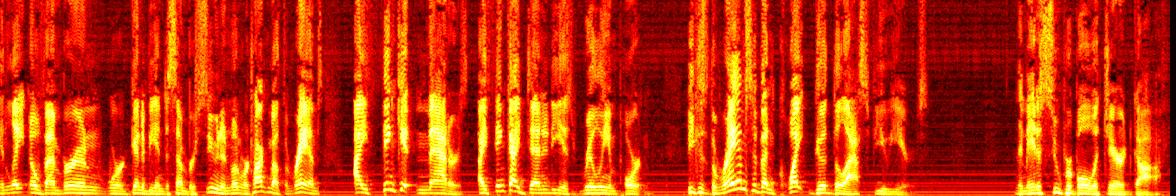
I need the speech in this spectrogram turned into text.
in late November, and we're going to be in December soon, and when we're talking about the Rams, I think it matters. I think identity is really important because the Rams have been quite good the last few years. They made a Super Bowl with Jared Goff.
